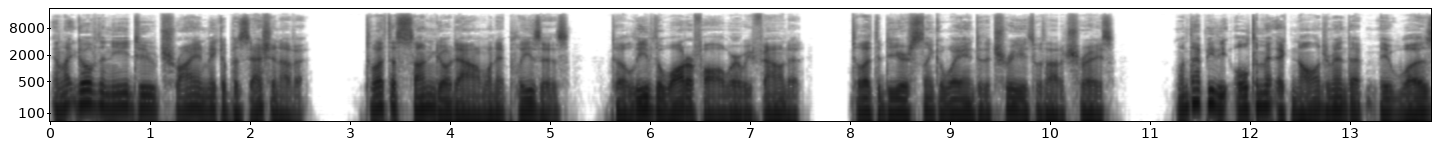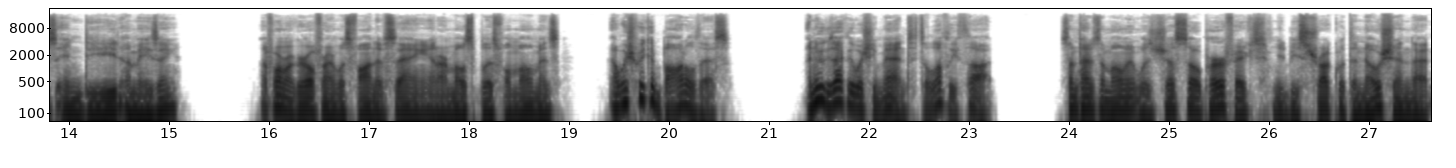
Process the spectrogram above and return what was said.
and let go of the need to try and make a possession of it, to let the sun go down when it pleases, to leave the waterfall where we found it, to let the deer slink away into the trees without a trace. Wouldn't that be the ultimate acknowledgement that it was indeed amazing? A former girlfriend was fond of saying in our most blissful moments, I wish we could bottle this. I knew exactly what she meant. It's a lovely thought. Sometimes the moment was just so perfect, you'd be struck with the notion that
